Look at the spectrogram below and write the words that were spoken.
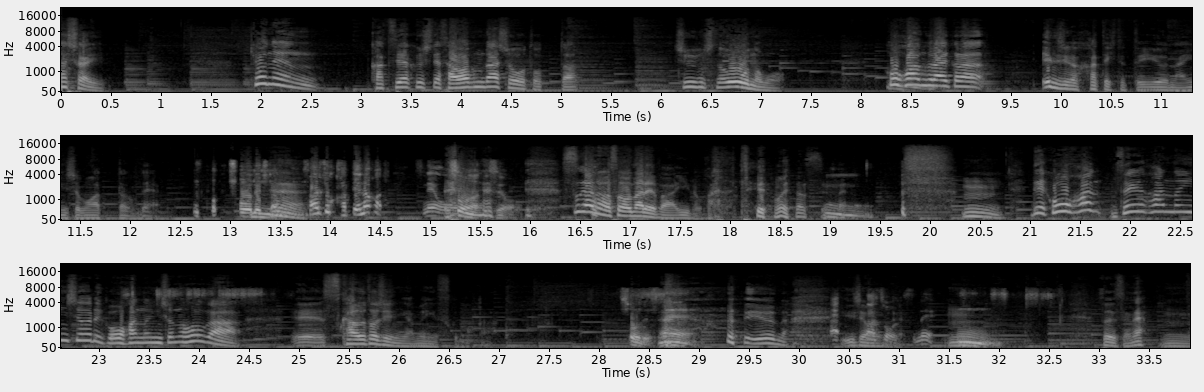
確かに、去年活躍して沢村賞を取った中日の大野も、後半ぐらいからエンジンがかかってきたというような印象もあったので、そうでしたね。うん最初勝てなかったですね、そうなんですよ。菅野はそうなればいいのかなって思いますよね。うん。で、後半、前半の印象より後半の印象の方が、えースカウト陣には目につくのかそうですね。いうな印象まあそうですね。ううんん。そうですよね。うん。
